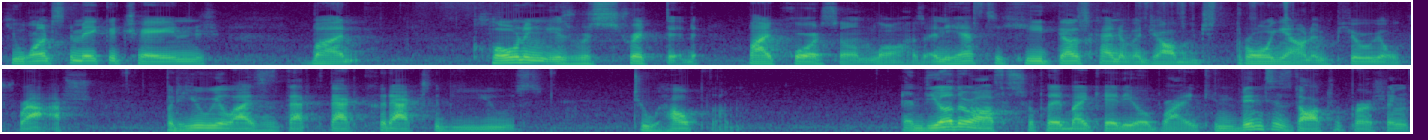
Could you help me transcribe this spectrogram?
he wants to make a change, but cloning is restricted by Coruscant laws, and he has to. He does kind of a job of just throwing out imperial trash, but he realizes that that could actually be used to help them. And the other officer, played by Katie O'Brien, convinces Doctor Pershing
